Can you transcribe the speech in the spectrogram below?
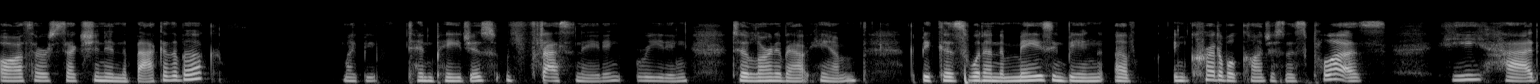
Author section in the back of the book. Might be 10 pages, fascinating reading to learn about him. Because what an amazing being of incredible consciousness. Plus he had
